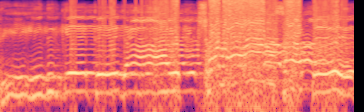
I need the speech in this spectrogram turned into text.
দিন কেটে যায় সবার সাথে।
